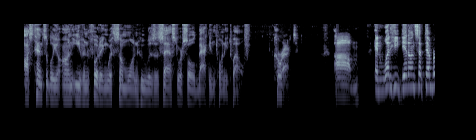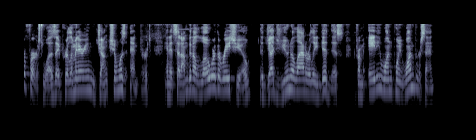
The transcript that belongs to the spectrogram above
ostensibly on even footing with someone who was assessed or sold back in 2012. Correct. Um, and what he did on September 1st was a preliminary injunction was entered, and it said, I'm going to lower the ratio. The judge unilaterally did this from 81.1%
